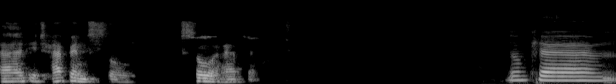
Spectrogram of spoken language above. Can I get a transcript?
And it happened so. So happened. Donc, euh,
